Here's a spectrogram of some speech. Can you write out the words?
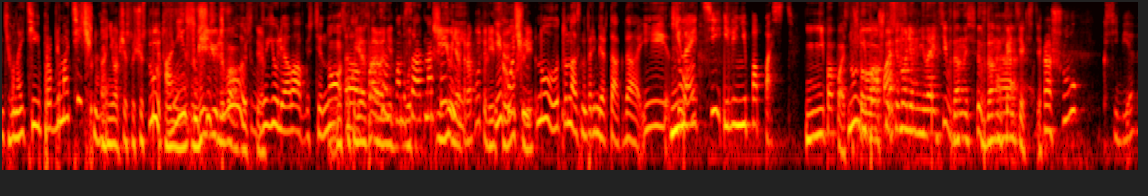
его найти проблематично. Они вообще существуют они в, существуют в июле, в августе? в июле, в августе, но Насколько э, в процентном знаю, соотношении июнь отработали и их все, очень, ушли. ну вот у нас, например, так, да, и не все. найти или не попасть. Не попасть. Ну, что, не попасть. что синоним не найти в, данной, в данном а, контексте? Прошу к себе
